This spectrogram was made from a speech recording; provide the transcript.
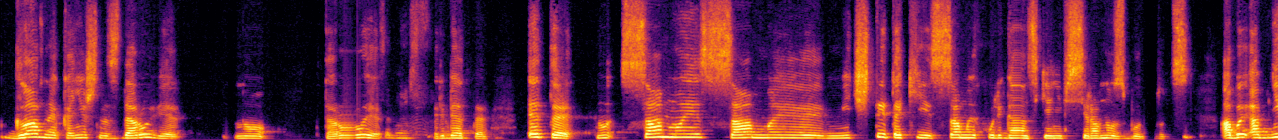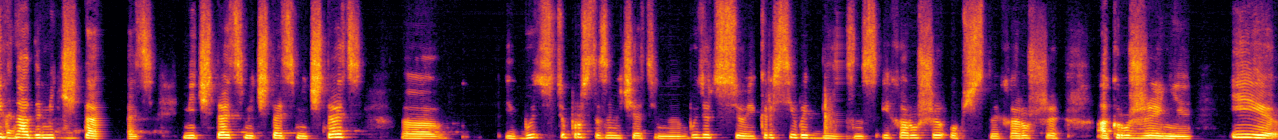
главное, конечно, здоровье, но Второе, Согласна. ребята, это ну, самые-самые мечты такие, самые хулиганские, они все равно сбудутся. Об, об них да. надо мечтать, мечтать, мечтать, мечтать, э, и будет все просто замечательно. Будет все, и красивый бизнес, и хорошее общество, и хорошее окружение, и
